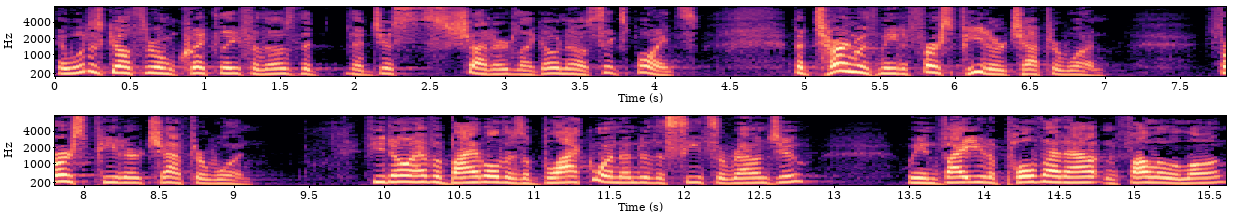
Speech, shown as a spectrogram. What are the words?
And we'll just go through them quickly for those that, that just shuddered, like, oh no, six points. But turn with me to 1 Peter chapter 1. 1 Peter chapter 1. If you don't have a Bible, there's a black one under the seats around you. We invite you to pull that out and follow along.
